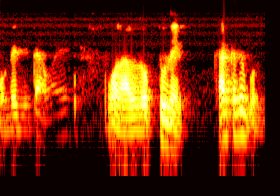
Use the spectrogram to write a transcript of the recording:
মনে যেটা আমার বলার লোক তো নেই, কার কাছে বলব?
